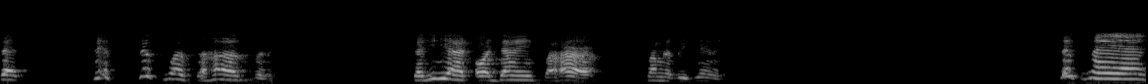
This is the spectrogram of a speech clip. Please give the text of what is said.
that this this was the husband that he had ordained for her from the beginning. This man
